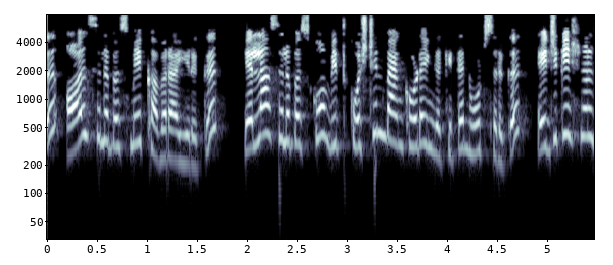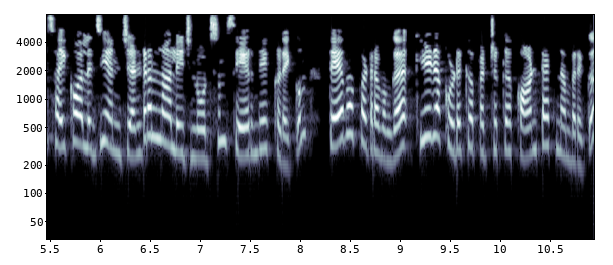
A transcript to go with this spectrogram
இருக்கு. ஆல் சிலபஸ்மே கவர் ஆகிருக்கு எல்லா சிலபஸ்க்கும் வித் கொஸ்டின் பேங்கோட எங்க கிட்ட நோட்ஸ் இருக்கு educational psychology and general knowledge நோட்ஸும் சேர்ந்தே கிடைக்கும். தேவைப்படுறவங்க கீழே கொடுக்கப்பட்டிருக்க கான்டாக்ட் நம்பருக்கு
